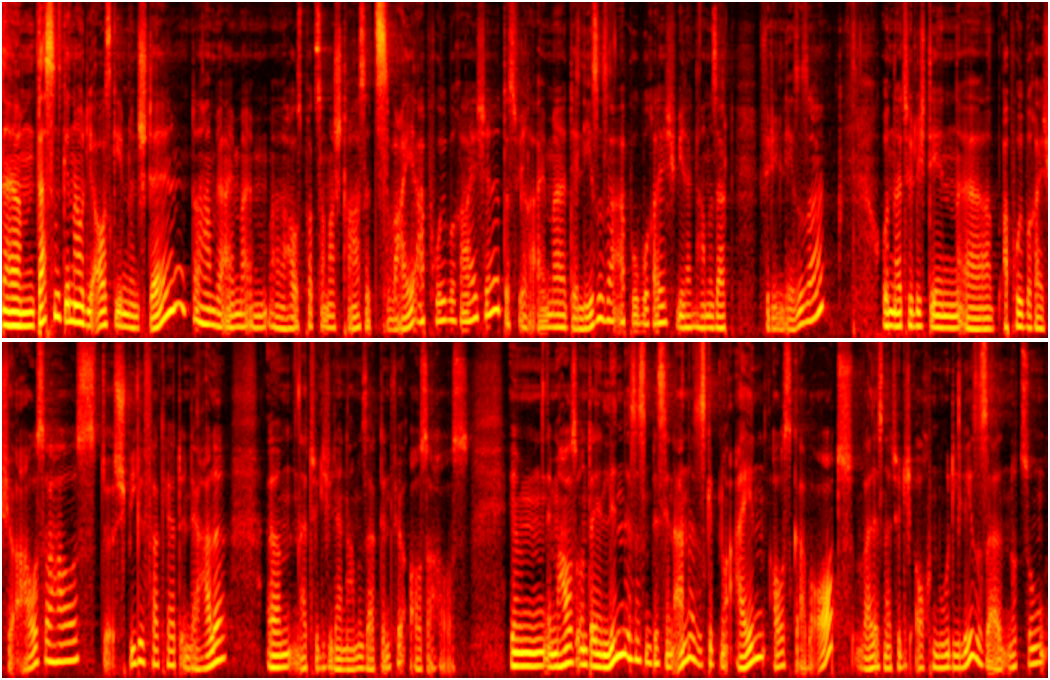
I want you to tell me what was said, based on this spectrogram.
Ähm, das sind genau die ausgebenden Stellen. Da haben wir einmal im äh, Haus Potsdamer Straße zwei Abholbereiche. Das wäre einmal der Lesesaal-Abholbereich, wie der Name sagt, für den Lesesaal. Und natürlich den äh, Abholbereich für Außerhaus, der ist spiegelverkehrt in der Halle. Ähm, natürlich, wie der Name sagt, denn für Außerhaus. Im, Im, Haus unter den Linden ist es ein bisschen anders. Es gibt nur einen Ausgabeort, weil es natürlich auch nur die Lesesaalnutzung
